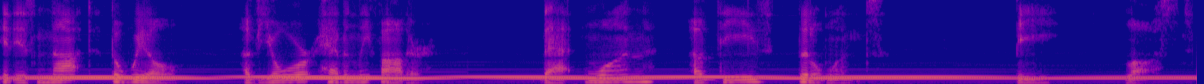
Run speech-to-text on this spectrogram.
it is not the will of your Heavenly Father that one of these little ones be lost.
